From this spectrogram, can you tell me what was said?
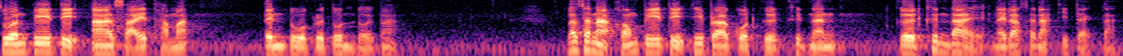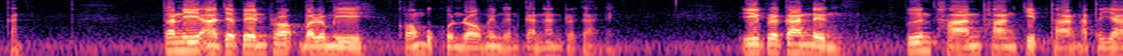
ส่วนปีติอาศัยธรรมะเป็นตัวกระตุ้นโดยมาก ลักษณะของปีติที่ปรากฏเกิดขึ้นนั้น เกิดขึ้นได้ในลักษณะที่แตกต่างกันท่านี้อาจจะเป็นเพราะบารมีของบุคคลเราไม่เหมือนกันนั้นประการหนึ่ง อีกประการหนึ่ง พื้นฐานทางจิตทางอัตยา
